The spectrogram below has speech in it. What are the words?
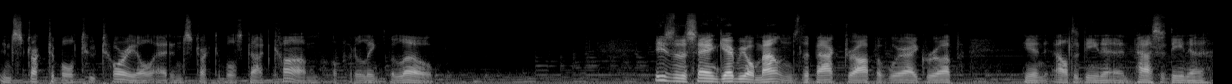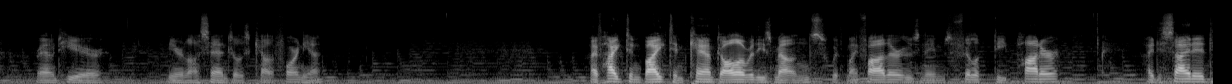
instructable tutorial at instructables.com. I'll put a link below. These are the San Gabriel Mountains, the backdrop of where I grew up in Altadena and Pasadena around here near Los Angeles, California. I've hiked and biked and camped all over these mountains with my father, whose name is Philip D. Potter. I decided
